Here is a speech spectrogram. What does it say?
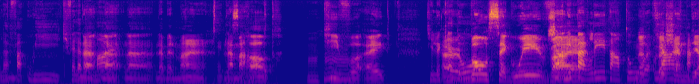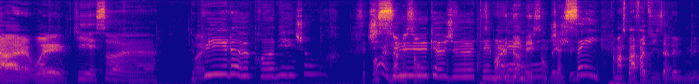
La fa... Oui, qui fait la belle-mère. la, belle-mère, la marâtre, qui Mhm. va être Qui est le un cadeau. bon segue J'en ai vers parlé tantôt. notre hier, prochaine bière. Ouais. Qui est ça. euh. Depuis le premier jour. C'est J'ai pas un su homme et son. que je t'aimais. pas un homme et son Je le péché. sais. Commence pas à faire du Isabelle Boulay.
